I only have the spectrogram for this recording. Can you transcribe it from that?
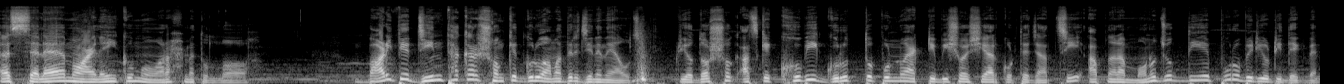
আসসালামু আলাইকুম ওরহমতুল্লাহ বাড়িতে জিন থাকার সংকেতগুলো আমাদের জেনে নেওয়া উচিত। প্রিয় দর্শক, আজকে খুবই গুরুত্বপূর্ণ একটি বিষয় শেয়ার করতে যাচ্ছি। আপনারা মনোযোগ দিয়ে পুরো ভিডিওটি দেখবেন।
